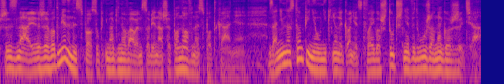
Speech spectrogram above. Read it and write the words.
Przyznaję, że w odmienny sposób imaginowałem sobie nasze ponowne spotkanie. Zanim nastąpi nieunikniony koniec twojego sztucznie wydłużonego życia,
